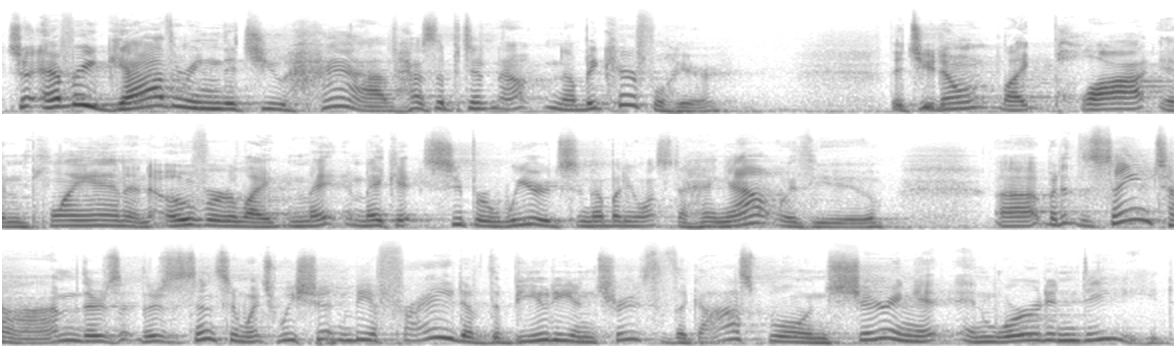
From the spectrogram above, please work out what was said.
So, every gathering that you have has the potential. Now, now be careful here that you don't like plot and plan and over like make, make it super weird so nobody wants to hang out with you uh, but at the same time, there's, there's a sense in which we shouldn't be afraid of the beauty and truth of the gospel and sharing it in word and deed.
